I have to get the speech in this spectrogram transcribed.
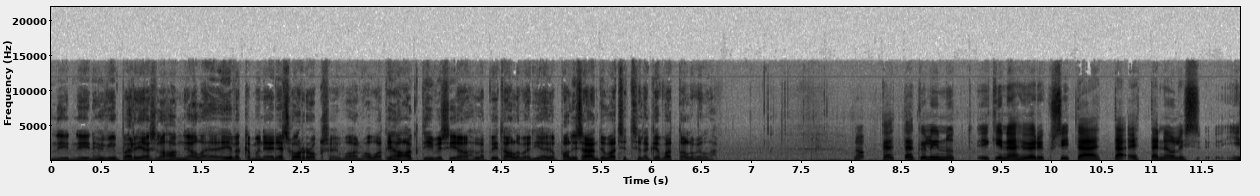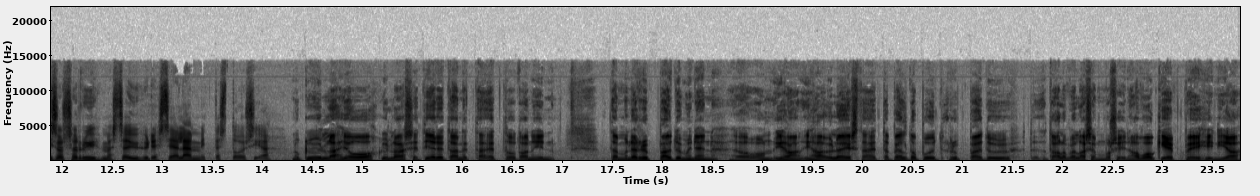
niin, niin hyvin pärjää sillä hangella, eivätkä mene edes horrokseen, vaan ovat ihan aktiivisia läpi talven ja jopa lisääntyvät sitten sillä kevät-talvella. No käyttääkö linnut ikinä hyödyksi sitä, että, että ne olisi isossa ryhmässä yhdessä ja lämmittäisi toisiaan? No kyllä, joo, kyllä se tiedetään, että, että tota, niin, tämmöinen ryppäytyminen on ihan, ihan yleistä, että peltopuut ryppäytyy talvella semmoisiin avokieppeihin ja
